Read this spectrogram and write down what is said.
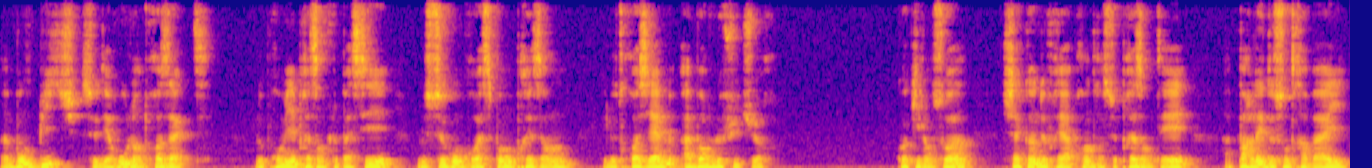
Un bon pitch se déroule en trois actes. Le premier présente le passé, le second correspond au présent, et le troisième aborde le futur. Quoi qu'il en soit, chacun devrait apprendre à se présenter, à parler de son travail,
